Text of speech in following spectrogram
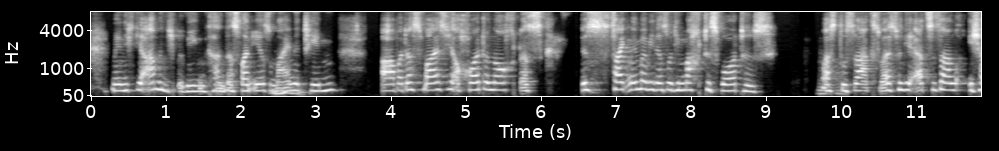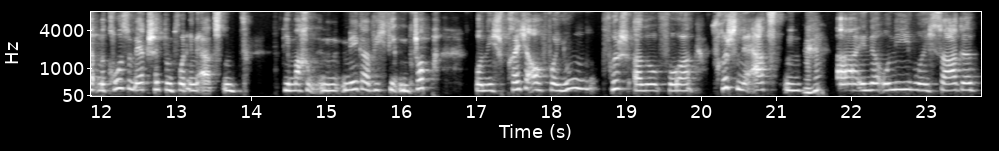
wenn ich die Arme nicht bewegen kann. Das waren eher so meine mhm. Themen. Aber das weiß ich auch heute noch. Das ist, zeigt mir immer wieder so die Macht des Wortes, was mhm. du sagst. Weißt du, die Ärzte sagen, ich habe eine große Wertschätzung vor den Ärzten. Die machen einen mega wichtigen Job. Und ich spreche auch vor jungen, frisch, also vor frischen Ärzten mhm. äh, in der Uni, wo ich sage,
